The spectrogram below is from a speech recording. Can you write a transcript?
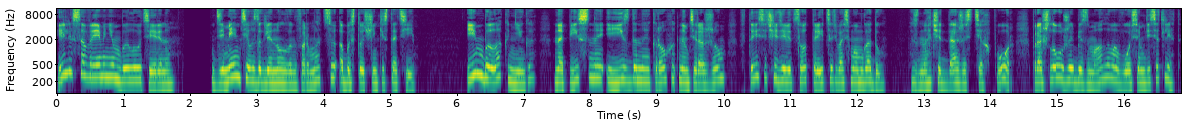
или со временем было утеряно. Дементьев заглянул в информацию об источнике статьи. Им была книга, написанная и изданная крохотным тиражом в 1938 году. Значит, даже с тех пор прошло уже без малого 80 лет.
